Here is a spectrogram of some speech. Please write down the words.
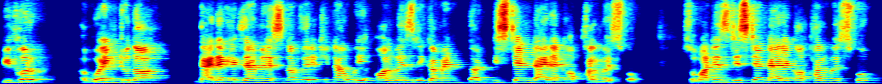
Before going to the direct examination of the retina, we always recommend the distant direct ophthalmoscope. So what is distant direct ophthalmoscope?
